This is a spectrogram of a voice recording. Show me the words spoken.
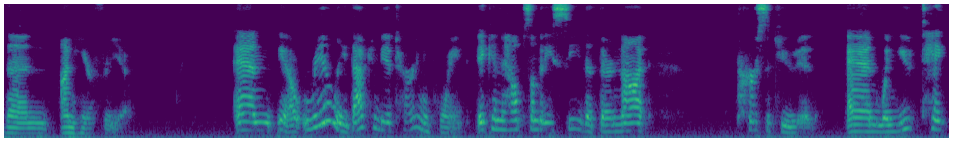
then I'm here for you. And, you know, really, that can be a turning point. It can help somebody see that they're not persecuted. And when you take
